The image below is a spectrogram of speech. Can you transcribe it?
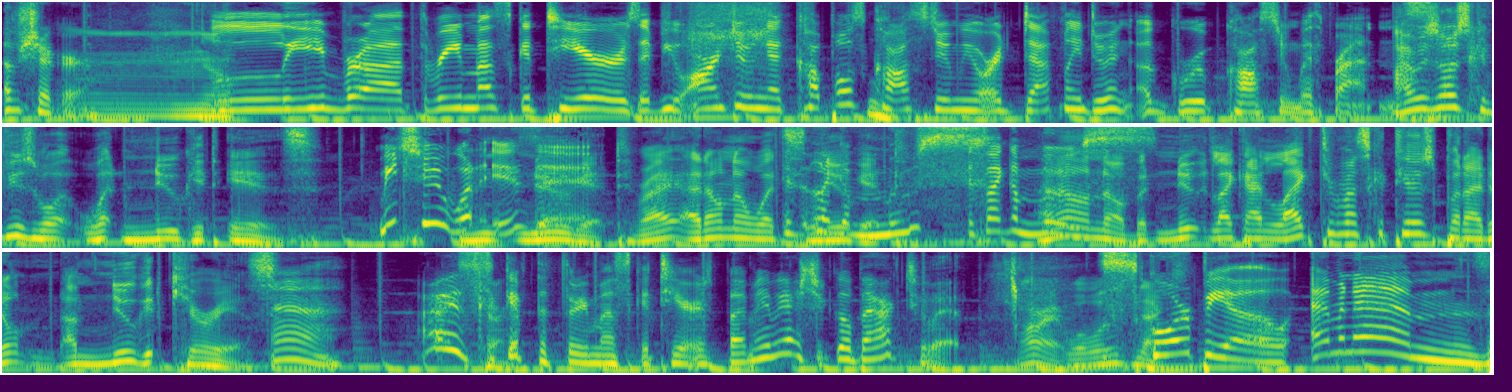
of sugar. Libra, Three Musketeers. If you aren't doing a couple's costume, you are definitely doing a group costume with friends. I was always confused what what nougat is. Me too. What is it? nougat, right? I don't know what's Is it like nougat. a moose? It's like a moose. I don't know, but nu- like I like Three Musketeers, but I don't. I'm nougat curious. Eh, I always skip the Three Musketeers, but maybe I should go back to it. All right. Well, who's next? Scorpio, M&M's.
